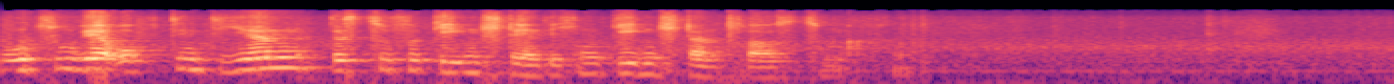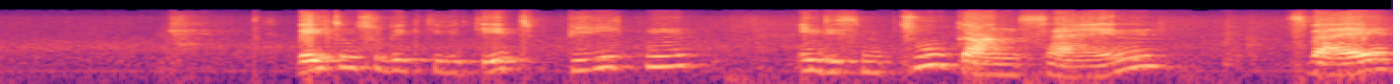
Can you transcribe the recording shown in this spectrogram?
wozu wir oft tendieren, das zu vergegenständlichen, Gegenstand draus zu machen. Welt und Subjektivität bilden in diesem Zugangsein zwei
